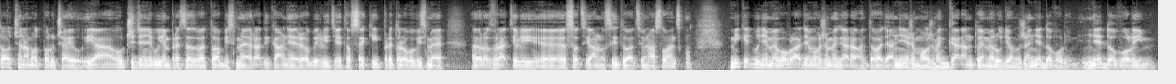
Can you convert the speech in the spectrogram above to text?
toho, čo nám odporúčajú. Ja určite nebudem presadzovať to, aby sme radikálne robili tieto seky, preto lebo by sme rozvrátili e, sociálnu situáciu na Slovensku. My, keď budeme vo vláde, môžeme garantovať, a nie, že môžeme, garantujeme ľuďom, že nedovolím, nedovolím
